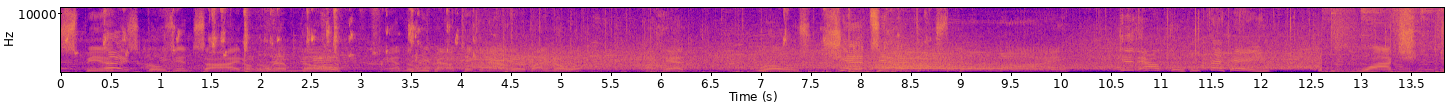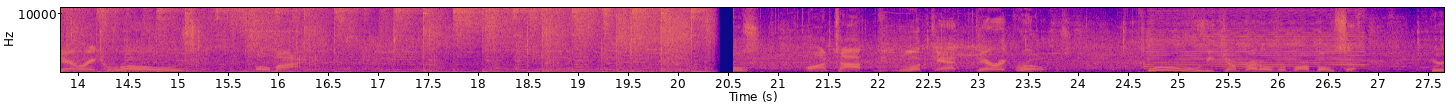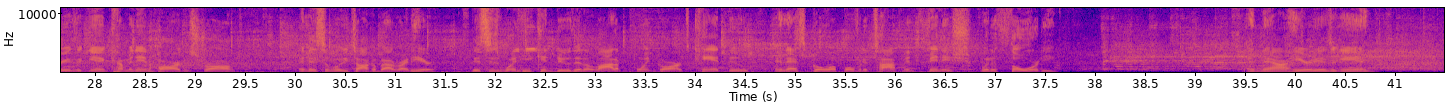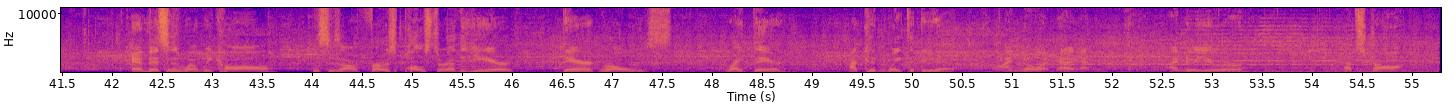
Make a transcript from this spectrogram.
Spins, goes inside on the rim, no. And the rebound taken out of there by Noah. Ahead, Rose. Jets in and the ball, my. Get out the way. Watch Derrick Rose. Oh my. On top, and look at Derrick Rose. Woo, he jumped right over Barbosa. Here he is again coming in hard and strong. And this is what we talk about right here. This is what he can do that a lot of point guards can't do, and that's go up over the top and finish with authority. And now here it is again. And this is what we call, this is our first poster of the year, Derrick Rose. Right there. I couldn't wait to do that. I know it. I, I, I knew you were. That's strong.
